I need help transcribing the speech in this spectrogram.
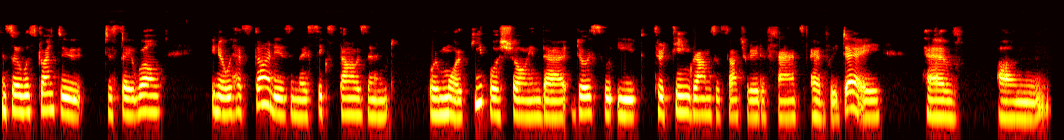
And so I was trying to to say, well, you know, we have studies in like six thousand or more people showing that those who eat 13 grams of saturated fats every day have um,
